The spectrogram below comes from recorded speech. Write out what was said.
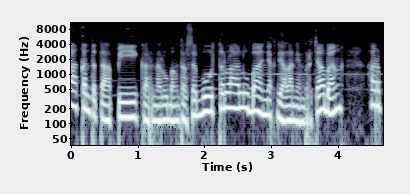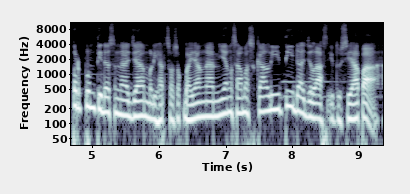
Akan tetapi, karena lubang tersebut terlalu banyak jalan yang bercabang, Harper pun tidak sengaja melihat sosok bayangan yang sama sekali tidak jelas itu siapa.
